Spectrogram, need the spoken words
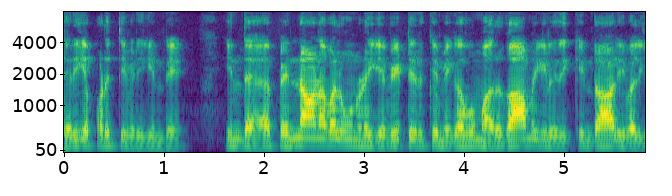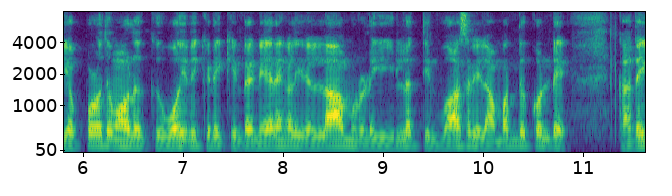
தெரியப்படுத்தி விடுகின்றேன். இந்த பெண்ணானவள் உன்னுடைய வீட்டிற்கு மிகவும் அருகாமையில் இருக்கின்றால் இவள் எப்பொழுதும் அவளுக்கு ஓய்வு கிடைக்கின்ற நேரங்களில் எல்லாம் உன்னுடைய இல்லத்தின் வாசலில் அமர்ந்து கொண்டு கதை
